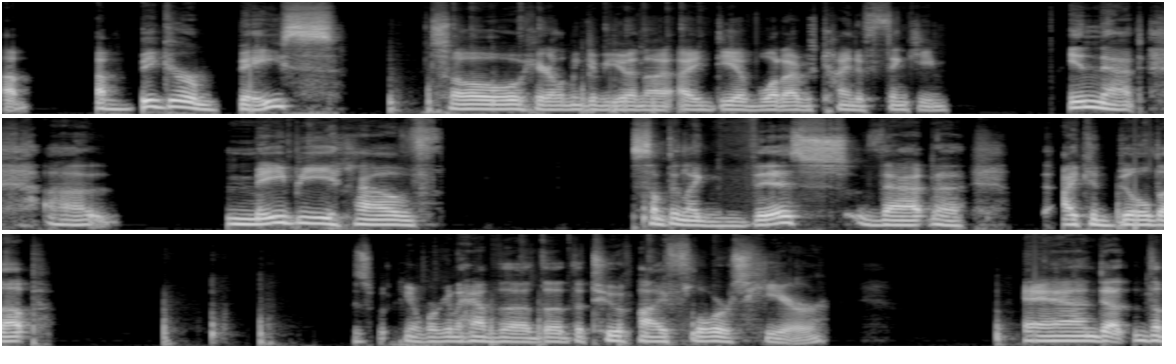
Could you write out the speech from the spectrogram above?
a, a, bigger base. So here, let me give you an uh, idea of what I was kind of thinking. In that, uh, maybe have something like this that uh, I could build up. You know, we're going to have the the the two high floors here and uh, the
